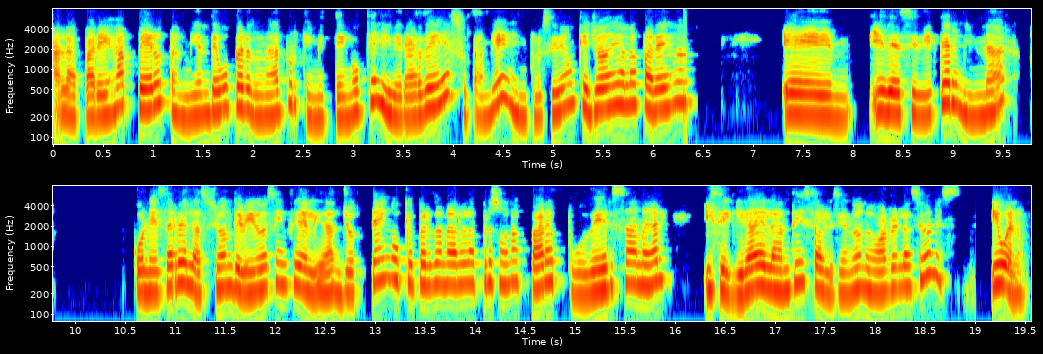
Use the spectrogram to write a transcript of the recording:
a la pareja, pero también debo perdonar porque me tengo que liberar de eso también. Inclusive aunque yo dejé a la pareja em, y decidí terminar con esa relación debido a esa infidelidad, yo tengo que perdonar a la persona para poder sanar y seguir adelante estableciendo nuevas relaciones. Y bueno,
